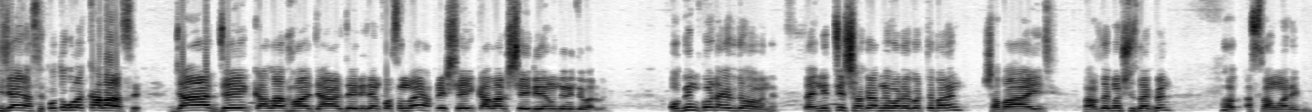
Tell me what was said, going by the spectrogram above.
ডিজাইন আছে, কতগুলো কালার আছে। যার যেই কালার হয়, যার যে ডিজাইন পছন্দ হয়, আপনি সেই কালার সেই ডিজাইন মধ্যে নিতে পারবেন। অগ্রিম কোনো টাকা দিতে হবে না। তাই নিশ্চিত সহকারে আপনি অর্ডার করতে পারেন। সবাই ভালো থাকবেন, সুস্থ থাকবেন। আসসালামু আলাইকুম।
